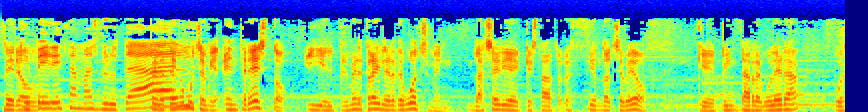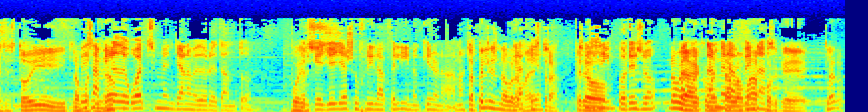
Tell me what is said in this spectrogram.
Pero, Qué pereza más brutal. pero tengo mucho miedo. Entre esto y el primer tráiler de Watchmen, la serie que está haciendo HBO, que pinta regulera, pues estoy ¿Ves? A traumatizado. mí lo de Watchmen ya no me duele tanto. Pues- porque yo ya sufrí la peli y no quiero nada más. La peli es una obra Gracias. maestra, pero Sí, sí, por eso. no voy a comentarlo más porque, claro.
